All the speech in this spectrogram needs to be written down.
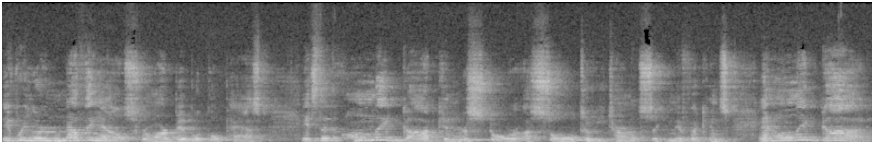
If we learn nothing else from our biblical past, it's that only God can restore a soul to eternal significance, and only God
